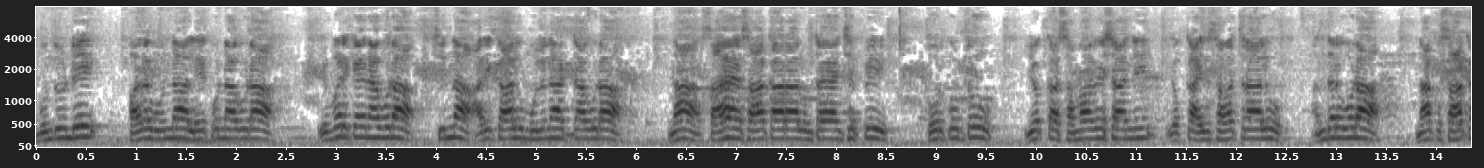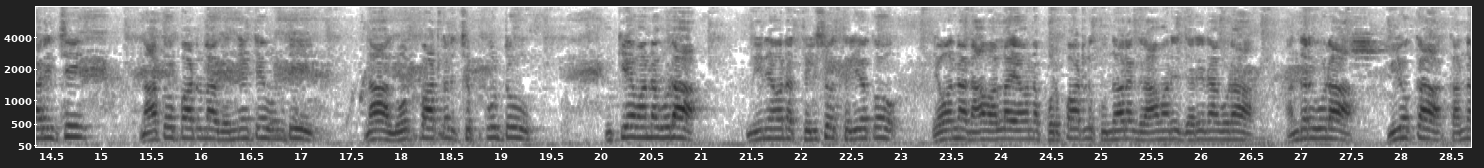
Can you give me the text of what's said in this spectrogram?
ముందుండి పదవి ఉన్నా లేకున్నా కూడా ఎవరికైనా కూడా చిన్న అరికాలు ములినాటినా కూడా నా సహాయ సహకారాలు ఉంటాయని చెప్పి కోరుకుంటూ ఈ యొక్క సమావేశాన్ని ఈ యొక్క ఐదు సంవత్సరాలు అందరూ కూడా నాకు సహకరించి నాతో పాటు నా వెన్నట్టే ఉండి నా లోటుపాట్లను చెప్పుకుంటూ ఇంకేమన్నా కూడా నేనేమన్నా తెలిసో తెలియకో ఏమన్నా నా వల్ల ఏమన్నా పొరపాట్లు కుందారం గ్రామానికి జరిగినా కూడా అందరూ కూడా మీ యొక్క కన్న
